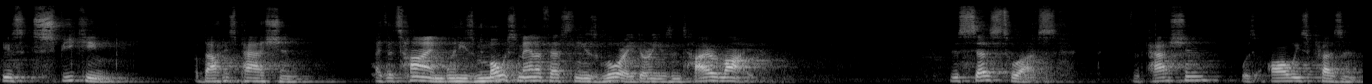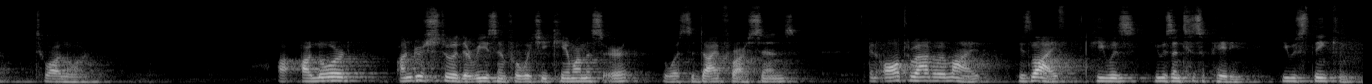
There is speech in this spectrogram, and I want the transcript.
is speaking about his passion at the time when he's most manifesting his glory during his entire life, this says to us the passion was always present to our Lord. Our Lord understood the reason for which he came on this earth. It was to die for our sins. And all throughout our life, his life, he was, he was anticipating, he was thinking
